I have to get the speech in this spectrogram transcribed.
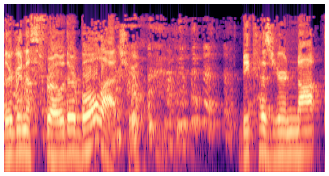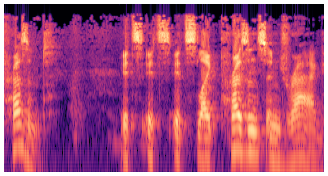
they're going to throw their bowl at you because you're not present. It's, it's, it's like presence and drag.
